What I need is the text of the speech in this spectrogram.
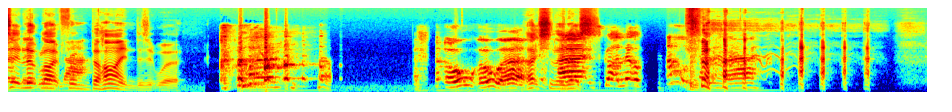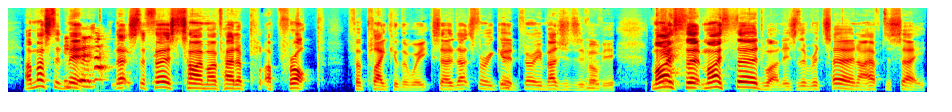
does it look like from behind, as it were? Um, oh, oh, uh, Actually, uh, that's- it's got a little. Oh, I must admit, that's the first time I've had a, a prop for Plank of the Week, so that's very good, very imaginative of you. My, thir- my third one is the return, I have to say,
